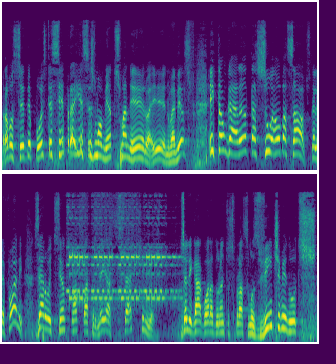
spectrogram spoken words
para você depois ter sempre aí esses momentos maneiros aí, não é mesmo? Então garanta a sua Oba Sound. Telefone 0800 946 7000 você ligar agora durante os próximos 20 minutos,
